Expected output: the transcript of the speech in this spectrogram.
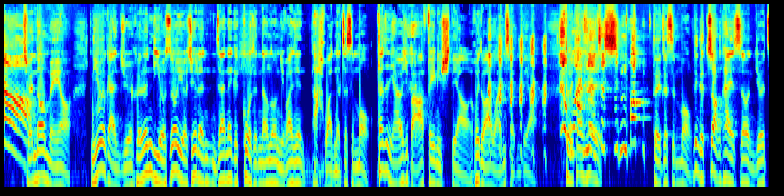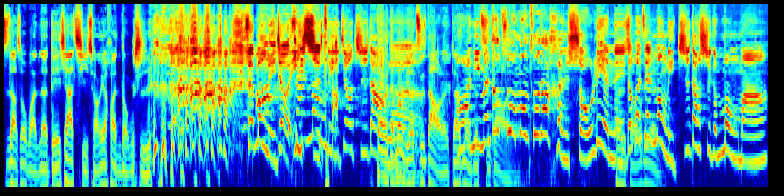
哦，全都没有。你有感觉？可能你有时候有些人，你在那个过程当中，你发现啊，完了，这是梦，但是你还会去把它 finish 掉，会把它完成掉。对，完了，这是梦。对，这是梦。那个状态的时候，你就会知道说，完了，等一下起床要换东西。在梦里就有意识，梦里就知道了。在梦里就知道了。哇，你们都做梦做到很熟练呢，都会在梦里知道是个梦吗？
